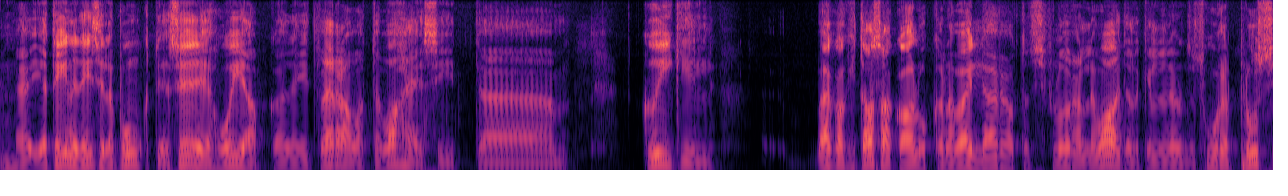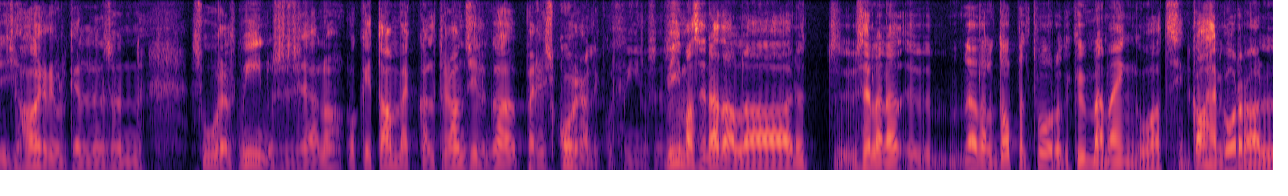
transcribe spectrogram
mm -hmm. ja teine teisele punkte ja see hoiab ka neid väravate vahesid äh, kõigil vägagi tasakaalukana, välja arvatud siis Floral Levadial, kellel on suured plussis ja Harjul, kellel see on suurelt miinuses ja noh, okei okay,, Tammekal, Transil on ka päris korralikult miinuses. viimase nädala nüüd, selle nädala topeltvoorude kümme mängu vaatasin, kahel korral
